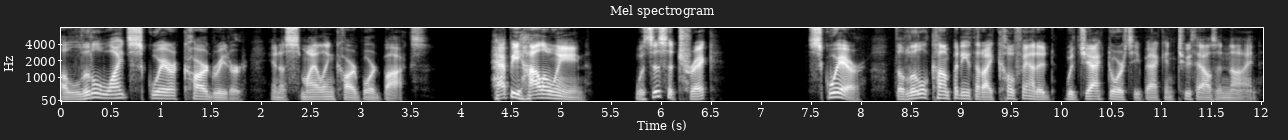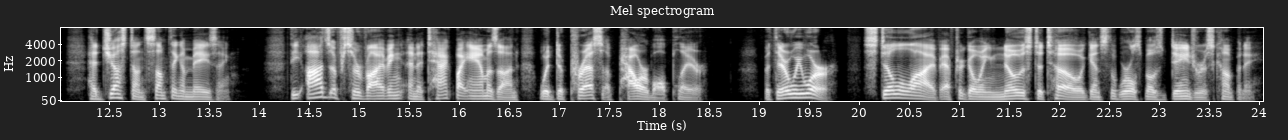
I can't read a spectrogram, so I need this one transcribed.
a little white square card reader in a smiling cardboard box. Happy Halloween! Was this a trick? Square, the little company that I co founded with Jack Dorsey back in 2009, had just done something amazing. The odds of surviving an attack by Amazon would depress a Powerball player. But there we were, still alive after going nose to toe against the world's most dangerous company.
